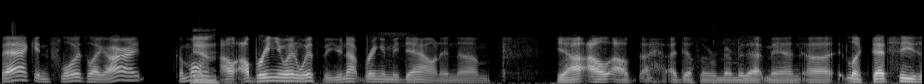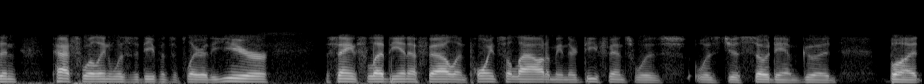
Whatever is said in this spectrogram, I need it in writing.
back, and Floyd's like, "All right, come on, I'll, I'll bring you in with me. You're not bringing me down." And um, yeah, I'll, I'll I definitely remember that man. Uh, look, that season, Pat Swilling was the defensive player of the year. The Saints led the NFL in points allowed. I mean, their defense was was just so damn good. But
